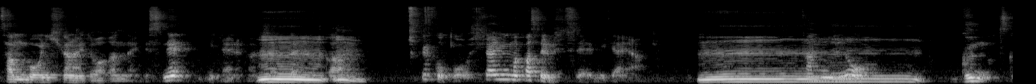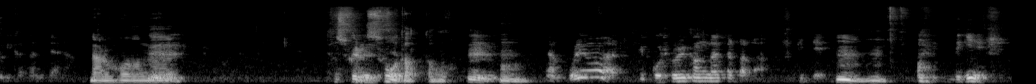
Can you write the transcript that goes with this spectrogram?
参謀に聞かないと分かんないですね、みたいな感うじだったりとか、ん。結構こう、下に任せる姿勢みたいな、うん。感じの軍の作り方みたいな。なるほどね。うん確かにそうだったわ。うん。うん。だから俺は結構そういう考え方が好きで、うんうん。うんできねえし。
